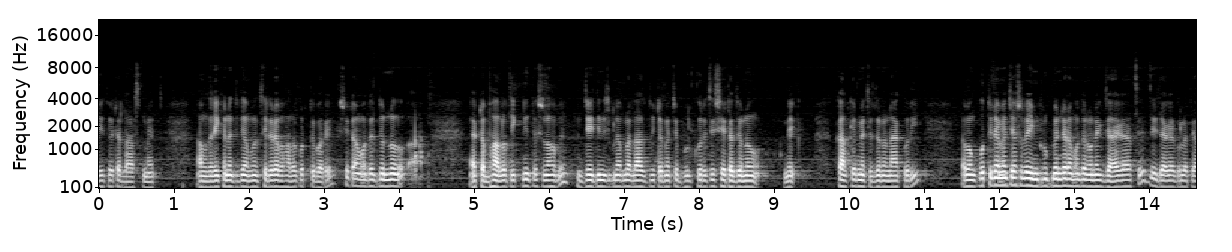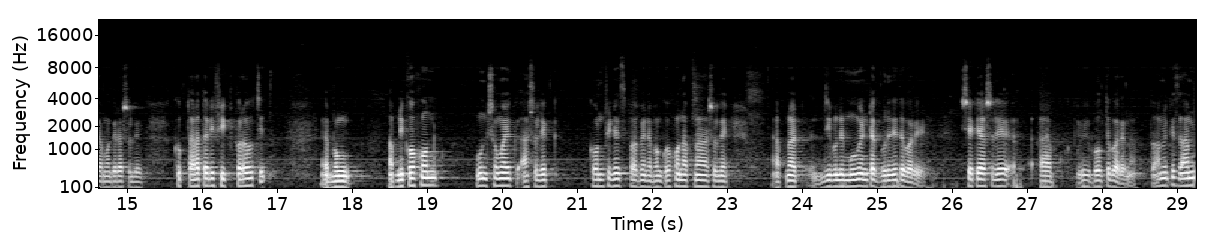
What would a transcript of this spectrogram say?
যেহেতু এটা লাস্ট ম্যাচ আমাদের এখানে যদি আমাদের ছেলেরা ভালো করতে পারে, সেটা আমাদের জন্য একটা ভালো দিক নির্দেশনা হবে। যে জিনিসগুলো আমরা লাস্ট দুইটা ম্যাচে ভুল করেছি সেটা যেন কালকের ম্যাচের জন্য না করি। এবং প্রতিটা ম্যাচে আসলে ইমপ্রুভমেন্টের আমাদের অনেক জায়গা আছে। যে জায়গাগুলোতে আমাদের আসলে খুব তাড়াতাড়ি ফিক্স করা উচিত। এবং আপনি কখন কোন সময় আসলে কনফিডেন্স পাবেন এবং কখন আপনার আসলে আপনার জীবনের মুভমেন্টটা ঘুরে যেতে পারে, সেটা আসলে বলতে পারে না। তো আমি আমি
